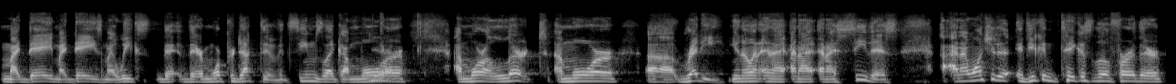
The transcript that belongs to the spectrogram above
my day, my days, my weeks, they're more productive. It seems like I'm more, yeah. I'm more alert. I'm more uh, ready. You know, and, and I and I and I see this, and I want you to, if you can take us a little further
